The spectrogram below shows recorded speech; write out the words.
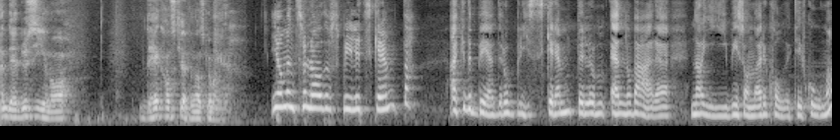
Men det du sier nå, det kan skremme ganske mange. Ja, men så la oss bli litt skremt, da. Er ikke det bedre å bli skremt enn å være naiv i sånn kollektiv koma?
